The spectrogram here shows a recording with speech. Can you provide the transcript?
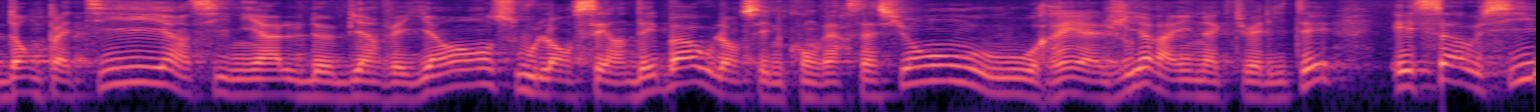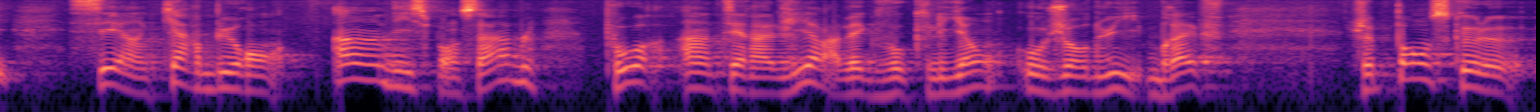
d'empathie, un signal de bienveillance, ou lancer un débat, ou lancer une conversation, ou réagir à une actualité. Et ça aussi, c'est un carburant indispensable pour interagir avec vos clients aujourd'hui. Bref, je pense que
